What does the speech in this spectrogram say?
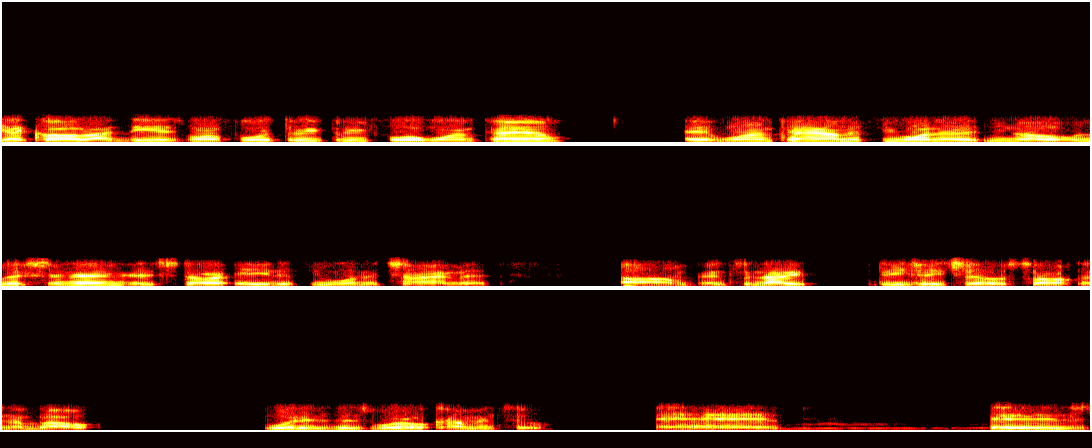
Got call ID is one four three three four one pound. At one pound if you want to, you know, listen in. Hit star eight if you want to chime in. Um, and tonight, DJ Chill is talking about what is this world coming to, and is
